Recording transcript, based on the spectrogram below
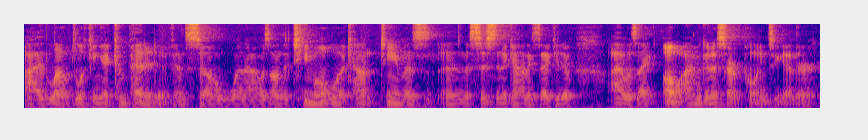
I loved looking at competitive, and so when I was on the T-Mobile account team as an assistant account executive, I was like, oh, I'm gonna start pulling together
